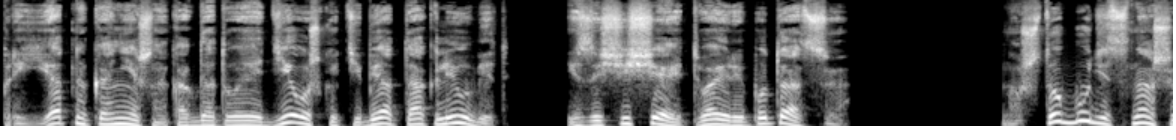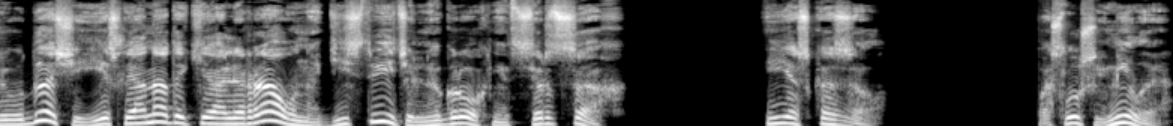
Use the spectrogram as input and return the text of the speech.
Приятно, конечно, когда твоя девушка тебя так любит и защищает твою репутацию. Но что будет с нашей удачей, если она таки Альрауна действительно грохнет в сердцах? И я сказал, послушай, милая,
